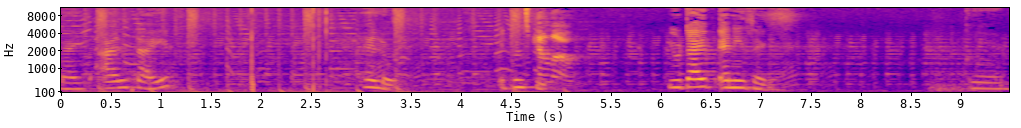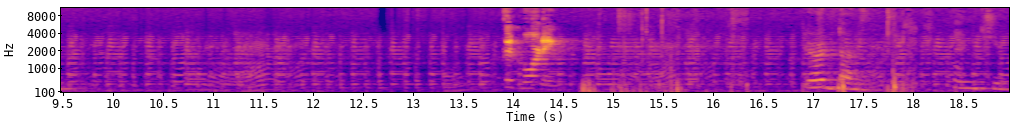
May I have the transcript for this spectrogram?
like I'll type hello it will speak. Hello. You type anything. Good. Good morning. You're done. Thank you.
